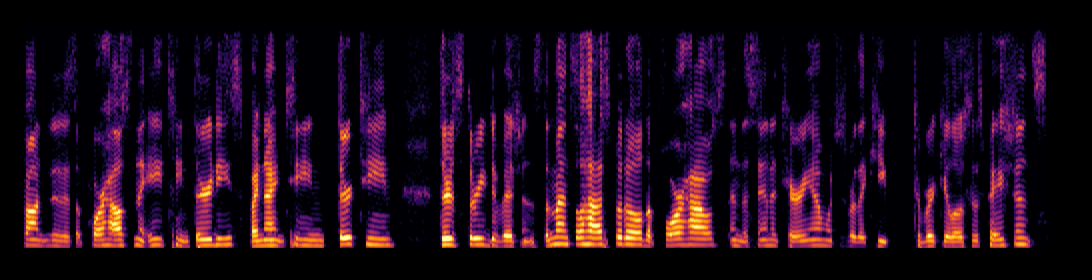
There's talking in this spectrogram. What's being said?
founded as a poorhouse in the 1830s. By 1913, there's three divisions the mental hospital, the poorhouse, and the sanitarium, which is where they keep tuberculosis patients.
